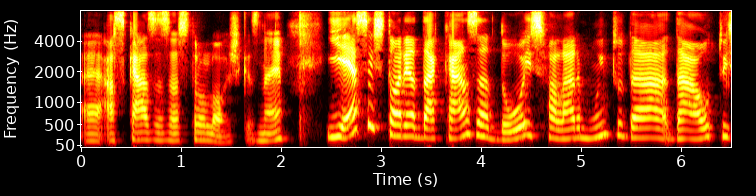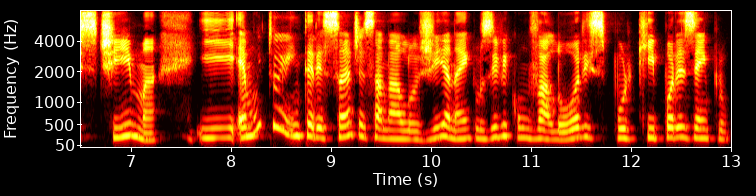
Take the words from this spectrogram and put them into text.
as casas astrológicas, né? E essa história da casa 2 falar muito da, da autoestima, e é muito interessante essa analogia, né? Inclusive com valores, porque, por exemplo,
